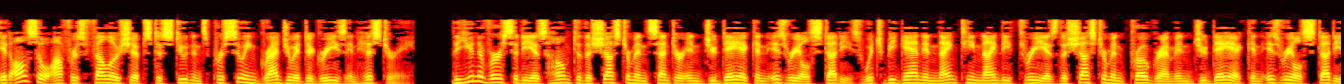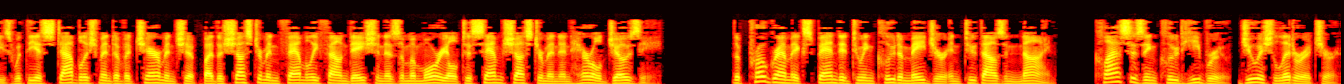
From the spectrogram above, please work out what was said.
It also offers fellowships to students pursuing graduate degrees in history. The university is home to the Schusterman Center in Judaic and Israel Studies which began in 1993 as the Schusterman Program in Judaic and Israel Studies with the establishment of a chairmanship by the Schusterman Family Foundation as a memorial to Sam Schusterman and Harold Josie. The program expanded to include a major in 2009. Classes include Hebrew, Jewish literature,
